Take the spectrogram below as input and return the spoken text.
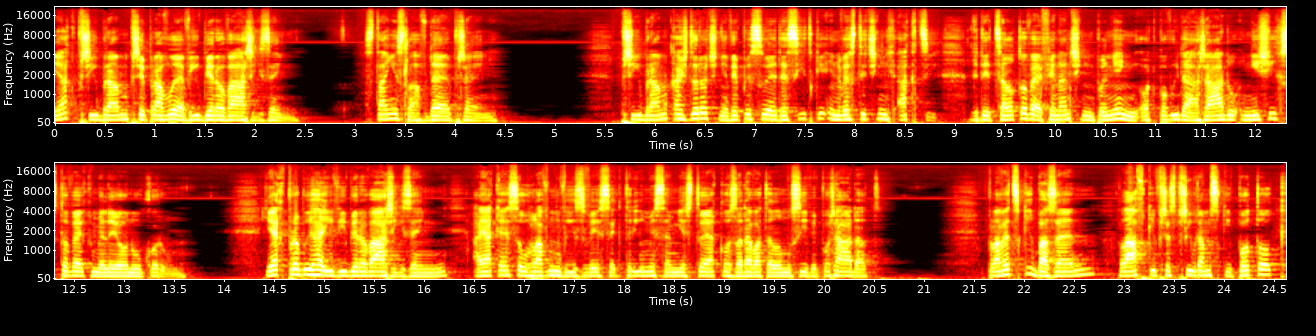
Jak Příbram připravuje výběrová řízení? Stanislav D. Břeň Příbram každoročně vypisuje desítky investičních akcí, kdy celkové finanční plnění odpovídá řádu nižších stovek milionů korun. Jak probíhají výběrová řízení a jaké jsou hlavní výzvy, se kterými se město jako zadavatel musí vypořádat? Plavecký bazén, lávky přes Příbramský potok,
